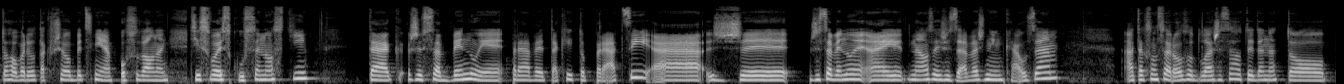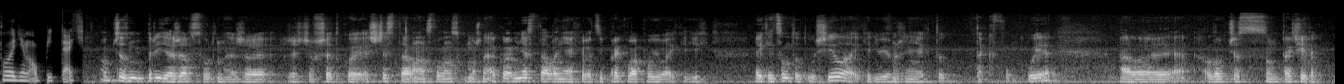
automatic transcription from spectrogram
to hovoril tak všeobecne a posúval na tie svoje skúsenosti tak že sa venuje práve takejto práci a že, že sa venuje aj naozaj že závažným kauzám. A tak som sa rozhodla, že sa ho teda na to pôjdem opýtať. Občas mi príde až absurdné, že, že čo všetko je ešte stále na Slovensku možné. Ako aj mňa stále nejaké veci prekvapujú, aj keď, ich, aj keď som to tušil, aj keď viem, že nejak to tak funguje. Ale, ale občas som tak či tak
